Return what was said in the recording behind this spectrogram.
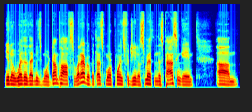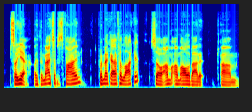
you know, whether that means more dump offs or whatever, but that's more points for Geno Smith in this passing game. Um, so yeah, like the matchup is fine for Metcalf and Lockett. So I'm I'm all about it. Um,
